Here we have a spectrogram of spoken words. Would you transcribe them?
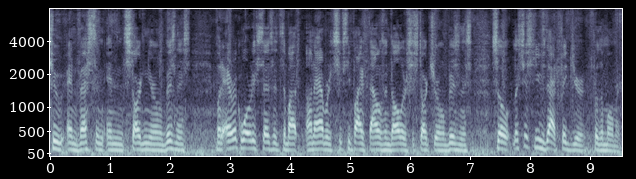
to invest in, in starting your own business. But Eric Worre says it's about on average sixty-five thousand dollars to start your own business. So let's just use that figure for the moment.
